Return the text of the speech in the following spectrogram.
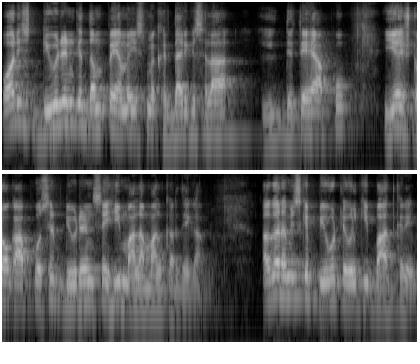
और इस डिविडेंड के दम पे हमें इसमें खरीदारी की सलाह देते हैं आपको। यह स्टॉक आपको सिर्फ़ डिविडेंड से ही मालामाल कर देगा। अगर हम इसके पीवट लेवल की बात करें,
